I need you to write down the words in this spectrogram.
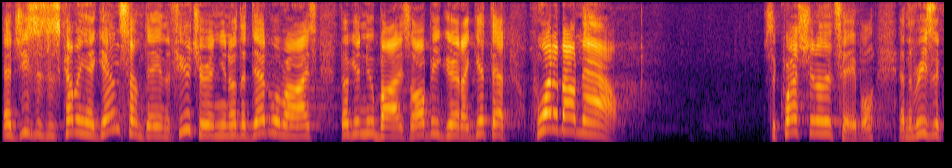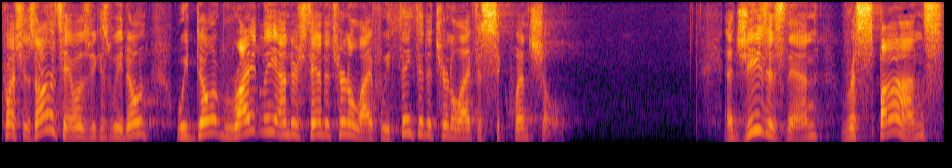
And Jesus is coming again someday in the future, and you know, the dead will rise, they'll get new bodies, all be good. I get that. What about now? It's the question on the table. And the reason the question is on the table is because we don't, we don't rightly understand eternal life. We think that eternal life is sequential. And Jesus then responds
